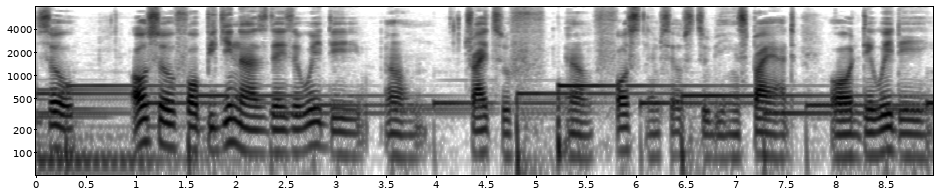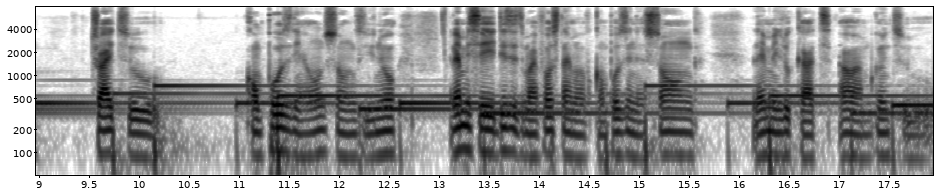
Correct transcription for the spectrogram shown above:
So also for beginners there is a way they um, try to f- um, force themselves to be inspired or the way they try to compose their own songs you know. Let me say this is my first time of composing a song. Let me look at how i'm going to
